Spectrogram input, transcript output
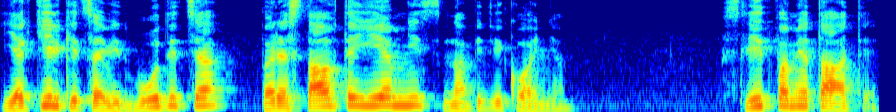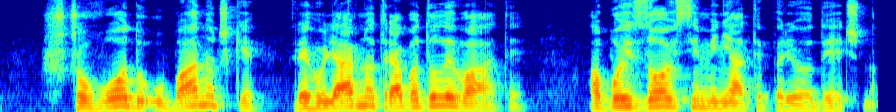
Як тільки це відбудеться, переставте ємність на підвіконня. Слід пам'ятати, що воду у баночки регулярно треба доливати або й зовсім міняти періодично.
